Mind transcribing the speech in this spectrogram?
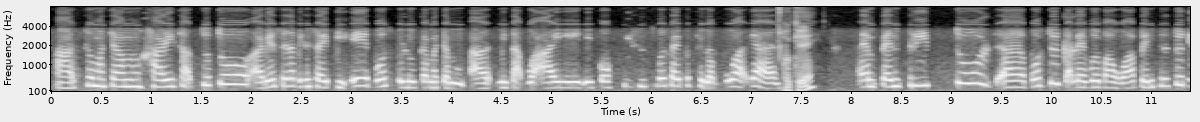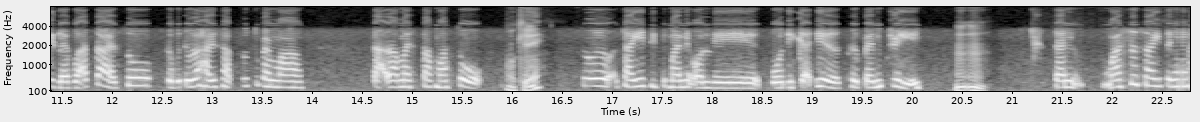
Ah, so macam hari Sabtu tu ah, biasalah bila saya PA bos perlukan macam ah, minta buat air, ni kopi semua saya pergilah buat kan. Okey. And pantry tu uh, Bos tu kat level bawah Pantry tu di level atas So kebetulan hari Sabtu tu memang Tak ramai staff masuk Okey. So saya ditemani oleh bodyguard dia Ke pantry Mm-mm. Dan masa saya tengah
